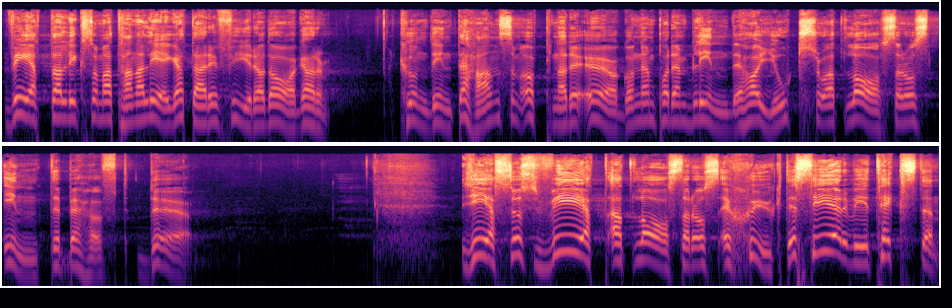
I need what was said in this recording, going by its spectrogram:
veta liksom att han har legat där i fyra dagar. Kunde inte han som öppnade ögonen på den blinde ha gjort så att Lazarus inte behövt dö? Jesus vet att Lazarus är sjuk, det ser vi i texten.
